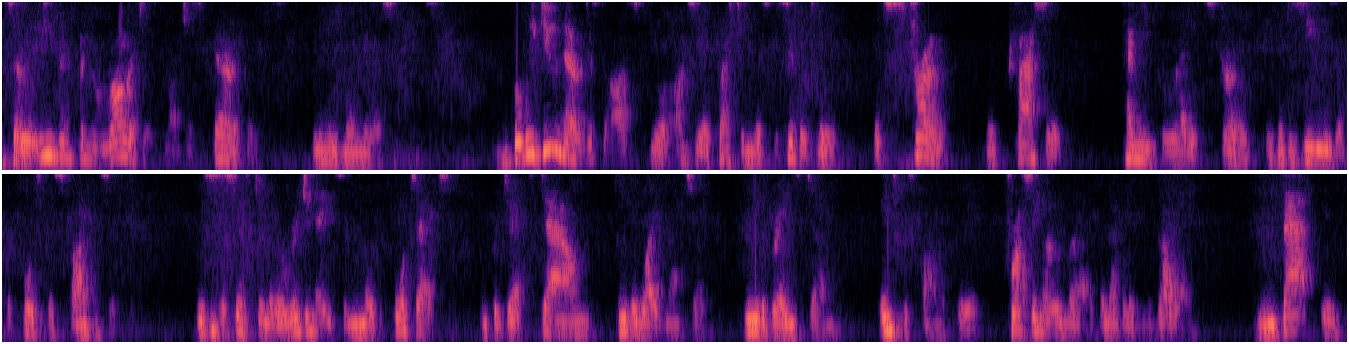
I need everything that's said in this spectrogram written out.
So even for neurologists, not just therapists, we need more neuroscience. But we do know, just to ask your, answer your question more specifically, that stroke, the classic hemiparetic stroke, is a disease of the corticospinal system. This is a system that originates in the motor cortex and projects down through the white matter, through the brainstem, into the spinal cord, crossing over at the level of the medulla. And that is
